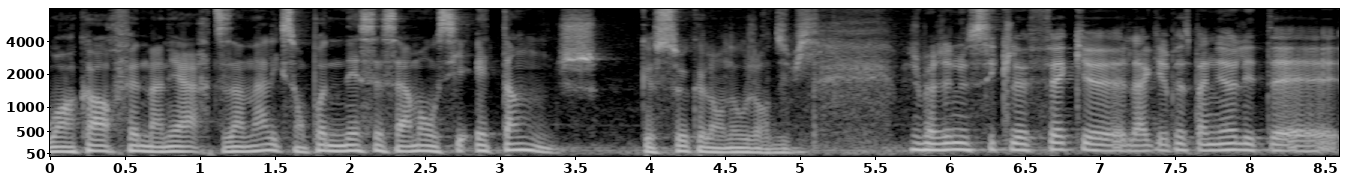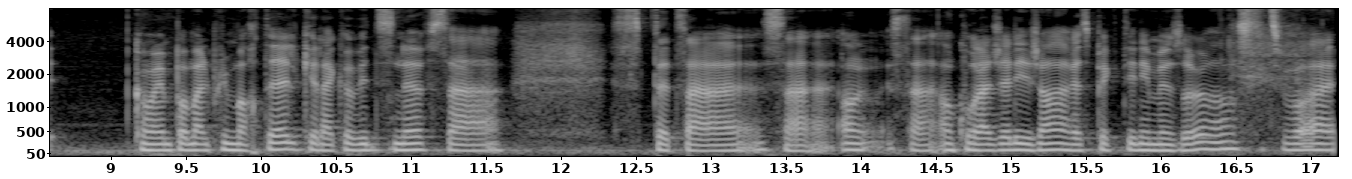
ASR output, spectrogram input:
ou encore faits de manière artisanale et qui ne sont pas nécessairement aussi étanches que ceux que l'on a aujourd'hui. J'imagine aussi que le fait que la grippe espagnole était quand même pas mal plus mortelle que la COVID-19, ça peut-être ça, ça, ça, encourageait les gens à respecter les mesures, hein, si tu vois.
